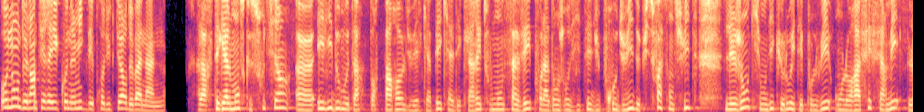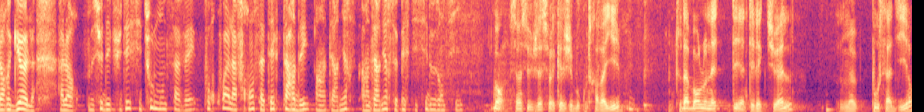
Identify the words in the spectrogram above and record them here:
au nom de l'intérêt économique des producteurs de bananes. Alors c'est également ce que soutient euh, Elie Domota, porte-parole du LKP, qui a déclaré tout le monde savait pour la dangerosité du produit. Depuis 68, les gens qui ont dit que l'eau était polluée, on leur a fait fermer leur gueule. Alors, monsieur député, si tout le monde savait, pourquoi la France a-t-elle tardé à interdire, à interdire ce pesticide aux Antilles? Bon, c'est un sujet sur lequel j'ai beaucoup travaillé. Tout d'abord, l'honnêteté intellectuelle me pousse à dire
